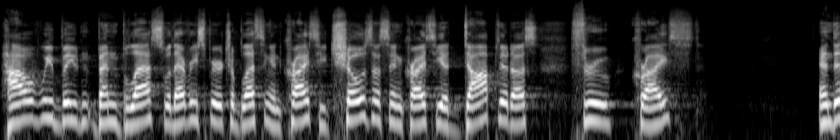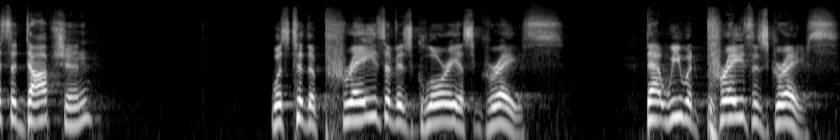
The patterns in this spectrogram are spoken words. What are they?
how have we been blessed with every spiritual blessing in Christ? He chose us in Christ, He adopted us through Christ. And this adoption was to the praise of His glorious grace, that we would praise His grace.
